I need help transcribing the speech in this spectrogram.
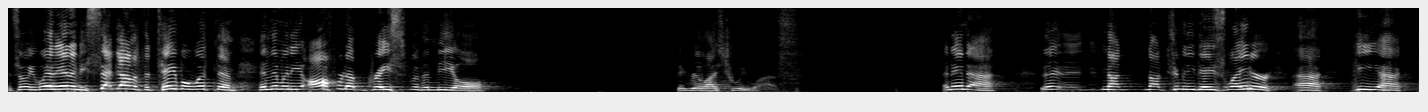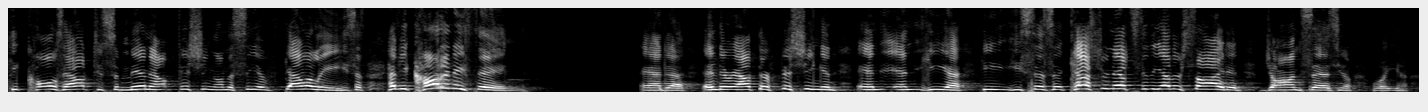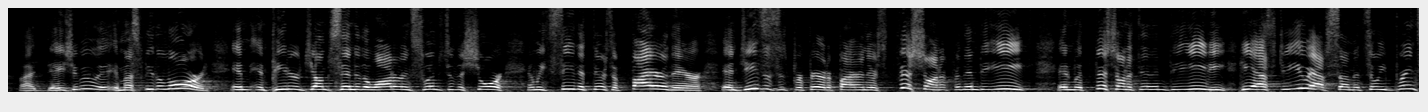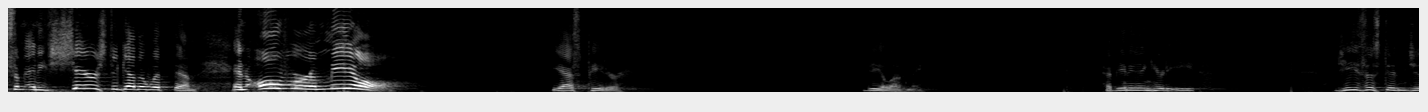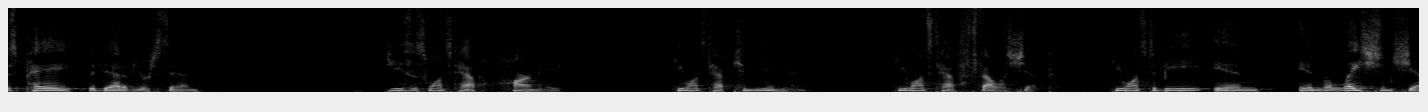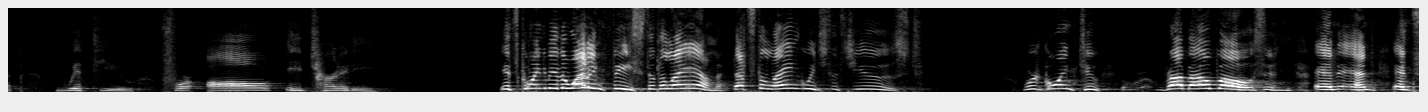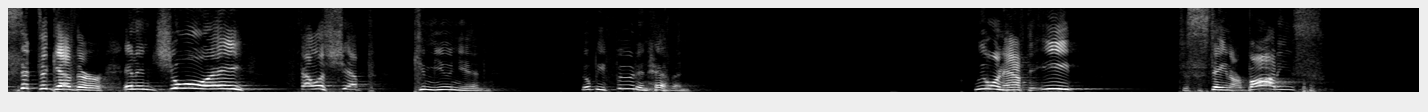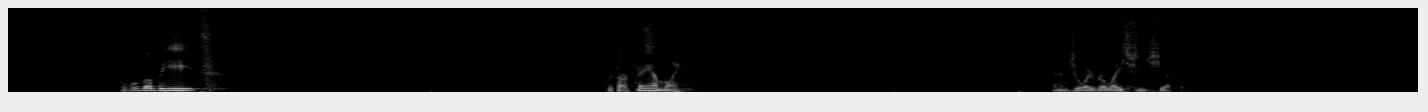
And so he went in and he sat down at the table with them. And then when he offered up grace for the meal, they realized who he was. And then uh, not, not too many days later, uh, he, uh, he calls out to some men out fishing on the Sea of Galilee. He says, Have you caught anything? And, uh, and they're out there fishing, and, and, and he, uh, he, he says, uh, Cast your nets to the other side. And John says, You know, well, you know, uh, deja vu, it must be the Lord. And, and Peter jumps into the water and swims to the shore, and we see that there's a fire there, and Jesus has prepared a fire, and there's fish on it for them to eat. And with fish on it for them to eat, he, he asks, Do you have some? And so he brings some, and he shares together with them. And over a meal, he asks Peter, do you love me? Have you anything here to eat? Jesus didn't just pay the debt of your sin. Jesus wants to have harmony. He wants to have communion. He wants to have fellowship. He wants to be in, in relationship with you for all eternity. It's going to be the wedding feast of the Lamb. That's the language that's used. We're going to rub elbows and, and, and, and sit together and enjoy fellowship, communion. There'll be food in heaven. We won't have to eat to sustain our bodies, but we'll be able to eat with our family and enjoy relationship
